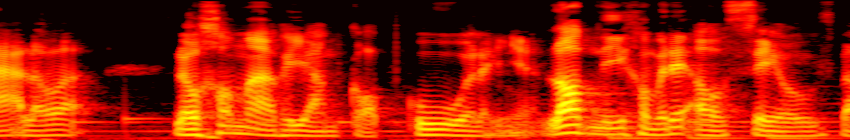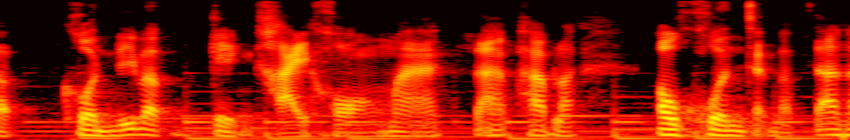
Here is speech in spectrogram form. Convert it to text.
นะแล้วอะแล้วเข้ามาพยายามกอบกู้อะไรเงี้ยรอบนี้เขาไม่ได้เอาเซลล์แบบ คนที่แบบเก่งขายของมาสร้างภาพลักษณ์เอาคนจากแบบด้าน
